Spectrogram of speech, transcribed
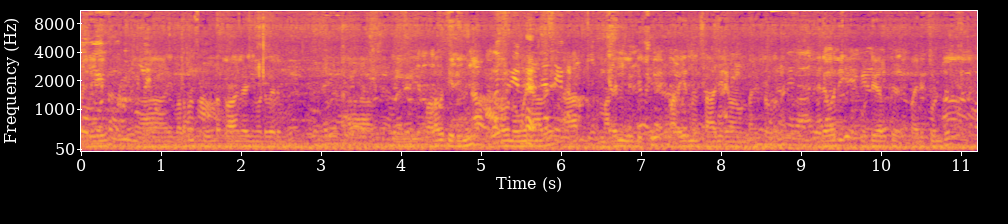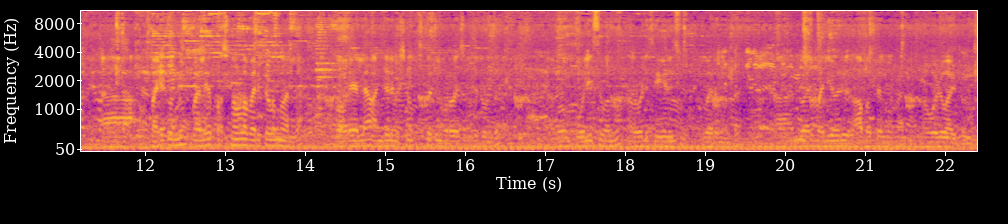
വരികയും ഈ വടവൺ സ്കൂളിന്റെ ഭാഗം കഴിഞ്ഞുകൊണ്ട് വരുമ്പോൾ വളവ് തിരിഞ്ഞ് വളവ് നോക്കാതെ ആ മതിലിടിച്ച് മറിയുന്ന സാഹചര്യമാണ് ഉണ്ടായിട്ടുള്ളത്. നിരവധി കുട്ടികൾക്ക് പരിക്കുണ്ട്. പരിക്കൊന്നും വലിയ പ്രശ്നമുള്ള പരിക്കുകളൊന്നും അല്ല അവരെല്ലാം അഞ്ചൽ മിഷൻ ഹോസ്പിറ്റലിൽ പ്രവേശിപ്പിച്ചിട്ടുണ്ട്. പോലീസ് വന്ന് അതോട് സ്വീകരിച്ച് വരുന്നുണ്ട്. ഇതുവരെ വലിയൊരു ആപത്തിൽ നിന്ന് ഒഴിവായിട്ടുണ്ട്.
